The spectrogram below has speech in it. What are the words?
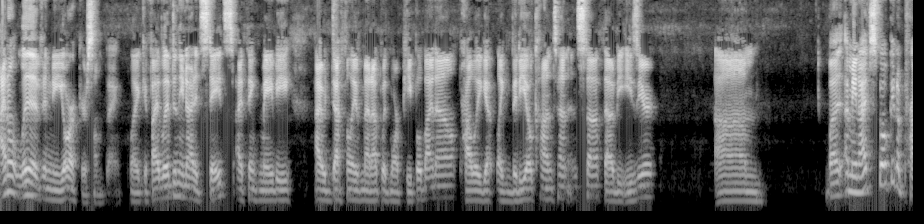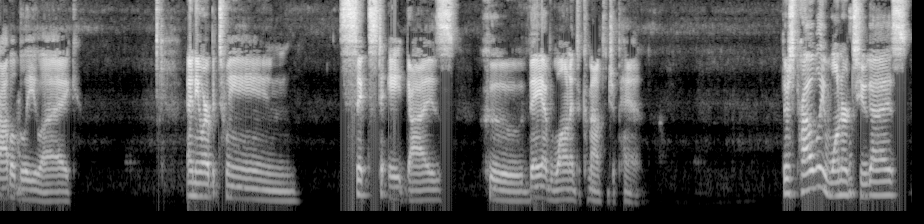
I don't live in New York or something. Like if I lived in the United States, I think maybe I would definitely have met up with more people by now. Probably get like video content and stuff. That would be easier. Um, but I mean, I've spoken to probably like anywhere between six to eight guys who they have wanted to come out to Japan. There's probably one or two guys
